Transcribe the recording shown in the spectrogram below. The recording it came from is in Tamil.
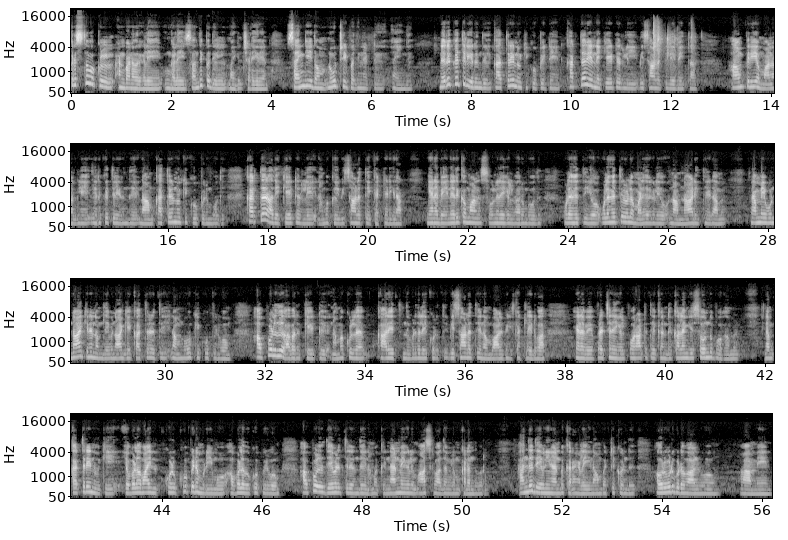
கிறிஸ்துவுக்குள் அன்பானவர்களே உங்களை சந்திப்பதில் மகிழ்ச்சி அடைகிறேன். சங்கீதம் நூற்றி பதினெட்டு ஐந்து. நெருக்கத்தில் இருந்து கர்த்தரை நோக்கி கூப்பிட்டேன். கர்த்தர் என்னை கேட்டருளி விசாலத்திலே வைத்தார். ஆம் பிரிய மாணவர்களே நெருக்கத்தில் இருந்து நாம் கர்த்தரை நோக்கி கூப்பிடும்போது கர்த்தர் அதை கேட்டருளே நமக்கு விசாலத்தை கட்டடுகிறார் எனவே நெருக்கமான சூழ்நிலைகள் வரும்போது உலகத்தையோ உலகத்தில் உள்ள மனிதர்களையோ நாம் நாடி தேடாமல் நம்மை உண்டாக்கின நம் தேவனாகிய கத்திரத்தை நாம் நோக்கி கூப்பிடுவோம். அப்பொழுது அவர் கேட்டு நமக்குள்ள காரியத்திலிருந்து விடுதலை கொடுத்து விசாலத்தை நம் வாழ்வில் கட்டளையிடுவார். எனவே பிரச்சனைகள் போராட்டத்தை கண்டு கலங்கி சோர்ந்து போகாமல் நம் கர்த்தரை நோக்கி எவ்வளவாய் கூப்பிட முடியுமோ அவ்வளவு கூப்பிடுவோம். அப்பொழுது தேவடத்திலிருந்து நமக்கு நன்மைகளும் ஆசீர்வாதங்களும் கடந்து வரும். அந்த தேவனின் அன்பு கரங்களை நாம் பற்றி கொண்டு அவரோடு கூட வாழ்வோம். ஆமேன்.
